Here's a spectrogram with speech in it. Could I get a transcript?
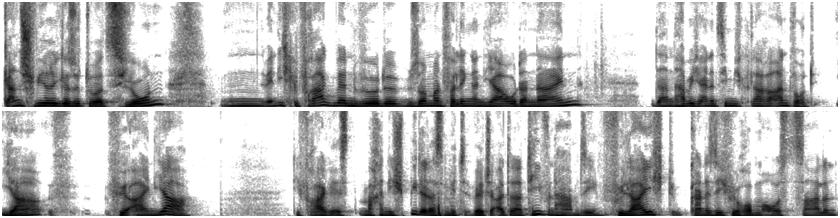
Ganz schwierige Situation. Hm, wenn ich gefragt werden würde, soll man verlängern, ja oder nein, dann habe ich eine ziemlich klare Antwort. Ja, für ein Jahr. Die Frage ist, machen die Spieler das mit? Welche Alternativen haben sie? Vielleicht kann es sich für Robben auszahlen,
